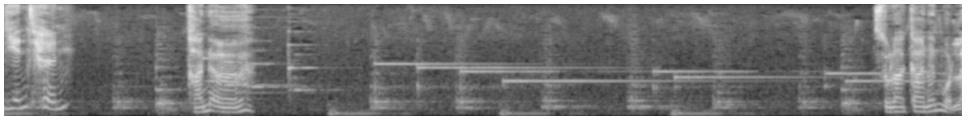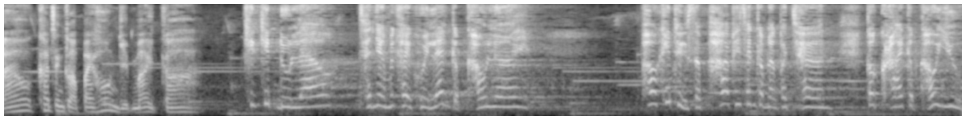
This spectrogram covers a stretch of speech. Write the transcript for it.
เยียนเฉินฐานเอ๋อ สุราการนั้นหมดแล้วข้าจึงกลับไปห้องหยิบมาอีกกา คิดคิดดูแล้ว ฉันยังไม่เคยคุยเล่นกับเขาเลย พอคิดถึงสภาพที่ฉันกำลังเผชิญ ก็คล้ายกับเขาอยู่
